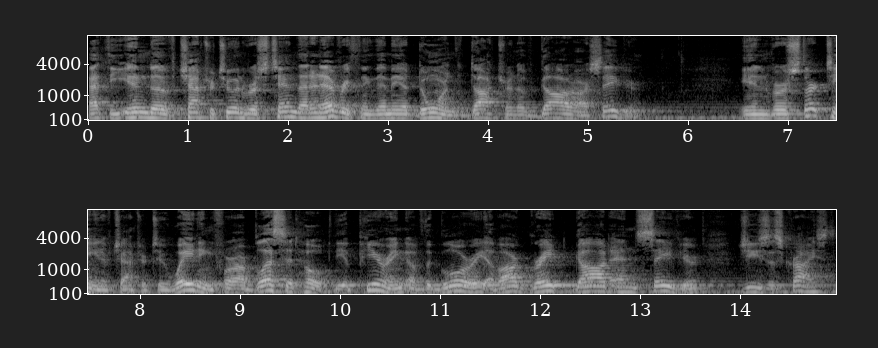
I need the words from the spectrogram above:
At the end of chapter 2 and verse 10, that in everything they may adorn the doctrine of God our Savior. in verse 13 of chapter 2, waiting for our blessed hope, the appearing of the glory of our great God and Savior, Jesus Christ.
